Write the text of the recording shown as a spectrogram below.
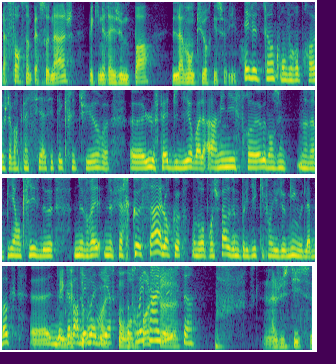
la force d'un personnage, mais qui ne résument pas l'aventure qu'est ce livre. Et le temps qu'on vous reproche d'avoir passé à cette écriture, euh, le fait de dire, voilà, un ministre euh, dans, une- dans un pays en crise de ne, vrai- ne faire que ça, alors qu'on ne reproche pas aux hommes politiques qui font du jogging ou de la boxe euh, d'avoir des loisirs. Est-ce qu'on Vous trouvez ça reproche, euh, injuste? L'injustice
